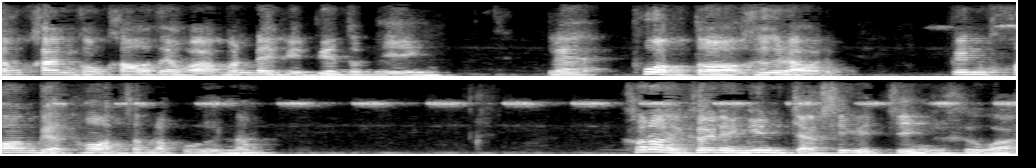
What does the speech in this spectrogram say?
สำคัญของเขาแต่ว่ามันได้เบียดเบียนตนเอง และพ่วงต่อคือเราเป็นความเดือดร้อนสำหรับผู้อื่นนำ เขาหน่อยเคยได้ยินจากชีวิตจริงก็คือว่า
